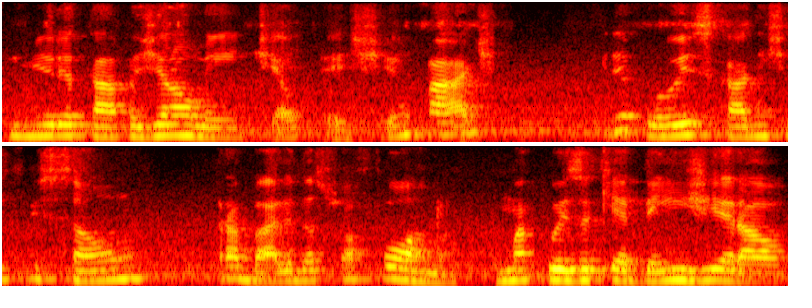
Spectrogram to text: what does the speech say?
primeira etapa geralmente é o teste AMPAD, e depois cada instituição trabalho e da sua forma. Uma coisa que é bem geral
